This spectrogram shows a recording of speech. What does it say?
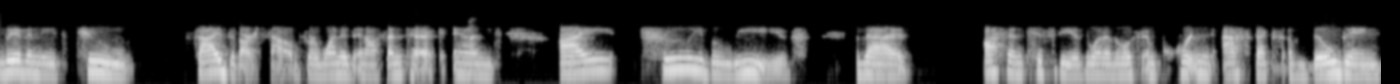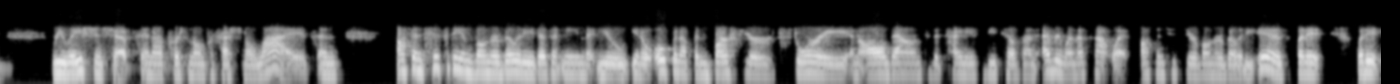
live in these two sides of ourselves, where one is inauthentic. And I truly believe that authenticity is one of the most important aspects of building relationships in our personal and professional lives. And authenticity and vulnerability doesn't mean that you, you know, open up and barf your story and all down to the tiniest details on everyone. That's not what authenticity or vulnerability is, but it, but it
